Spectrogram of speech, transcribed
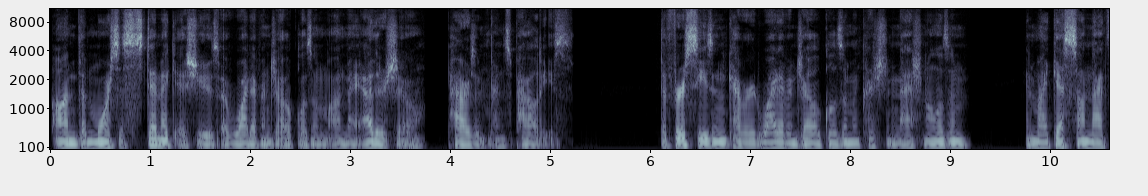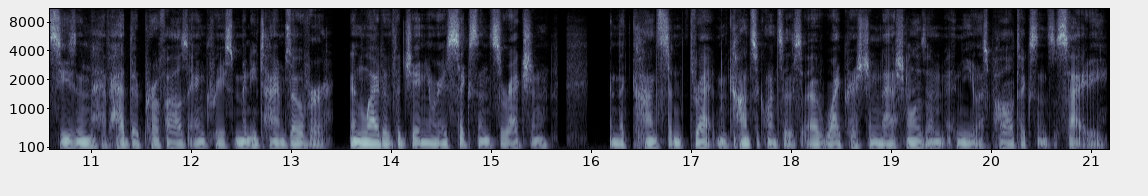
on the more systemic issues of white evangelicalism on my other show, Powers and Principalities. The first season covered white evangelicalism and Christian nationalism, and my guests on that season have had their profiles increase many times over in light of the January 6th insurrection and the constant threat and consequences of white Christian nationalism in U.S. politics and society.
